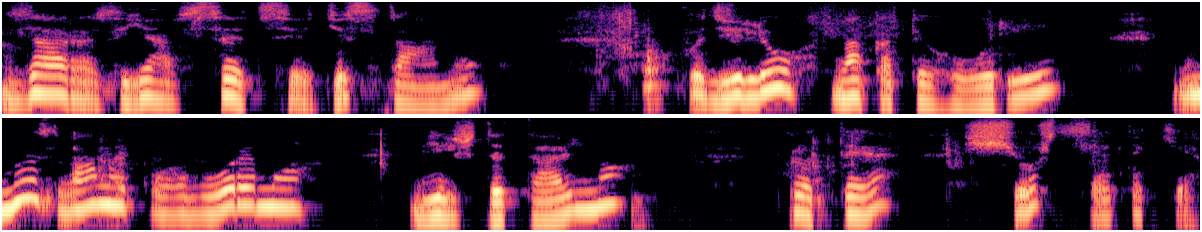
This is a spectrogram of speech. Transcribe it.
Зараз я все це дістану, поділю на категорії. І ми з вами поговоримо більш детально про те, що ж це таке.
